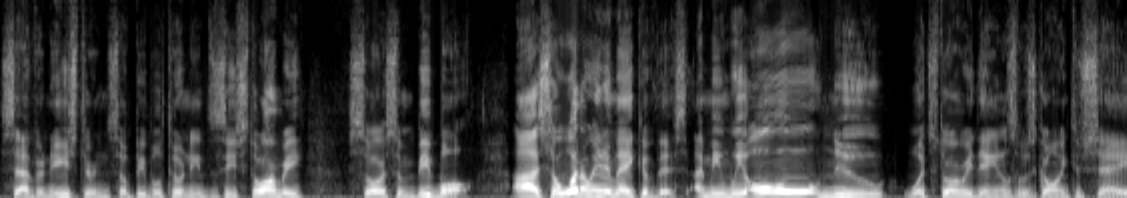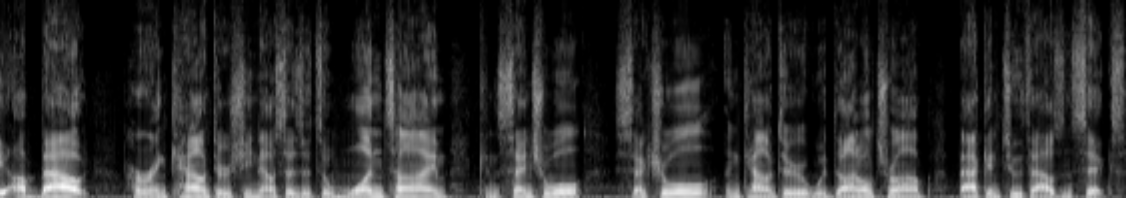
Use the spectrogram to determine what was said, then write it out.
7 Eastern. So people tuning in to see Stormy saw some B ball. Uh, so, what are we to make of this? I mean, we all knew what Stormy Daniels was going to say about her encounter. She now says it's a one time consensual sexual encounter with Donald Trump back in 2006.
